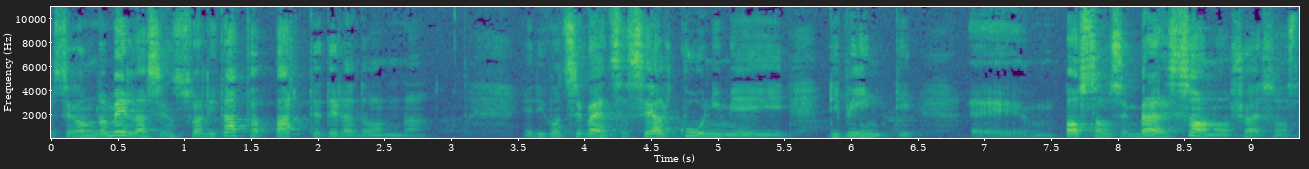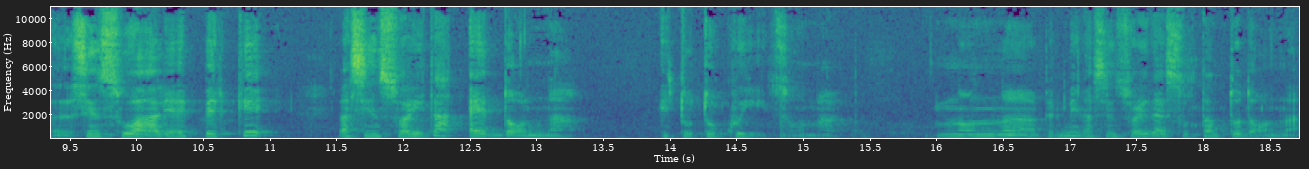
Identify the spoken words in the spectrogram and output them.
secondo me la sensualità fa parte della donna e di conseguenza se alcuni miei dipinti eh, possono sembrare sono, cioè sono sensuali, è perché la sensualità è donna, è tutto qui, insomma non, per me la sensualità è soltanto donna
